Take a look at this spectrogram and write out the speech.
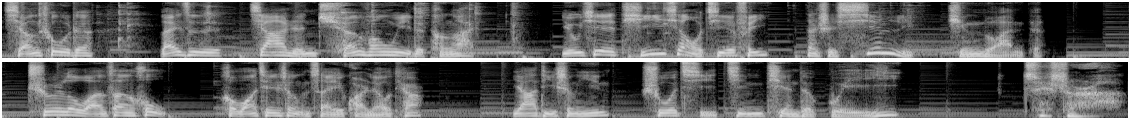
享受着来自家人全方位的疼爱。有些啼笑皆非，但是心里挺暖的。吃了晚饭后，和王先生在一块聊天，压低声音说起今天的诡异。这事儿啊，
